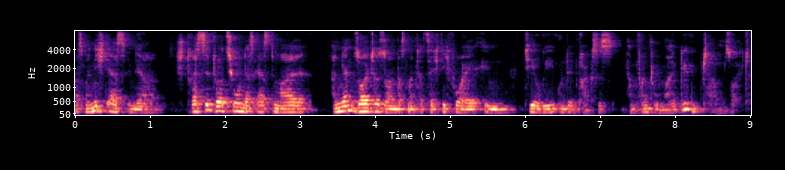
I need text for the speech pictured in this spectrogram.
was man nicht erst in der Stresssituation das erste Mal anwenden sollte, sondern was man tatsächlich vorher in Theorie und in Praxis am Phantom mal geübt haben sollte.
